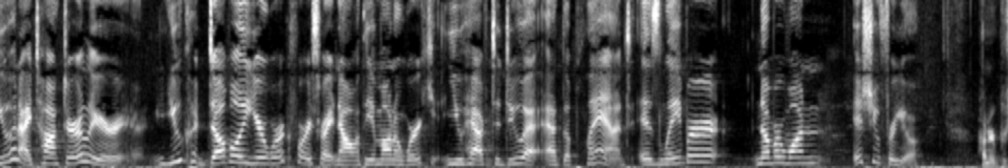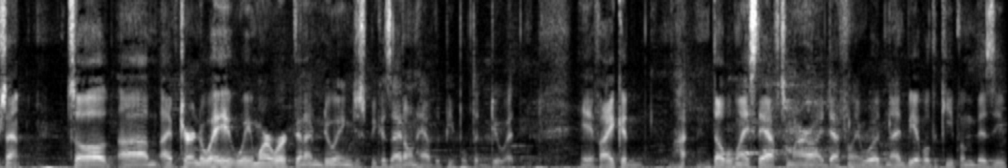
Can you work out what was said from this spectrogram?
you and I talked earlier, you could double your workforce right now with the amount of work you have to do at, at the plant. Is labor number one issue for you? 100%. So um, I've turned away way more work than I'm doing just because I don't have the people to do it. If I could double my staff tomorrow, I definitely would, and I'd be able to keep them busy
